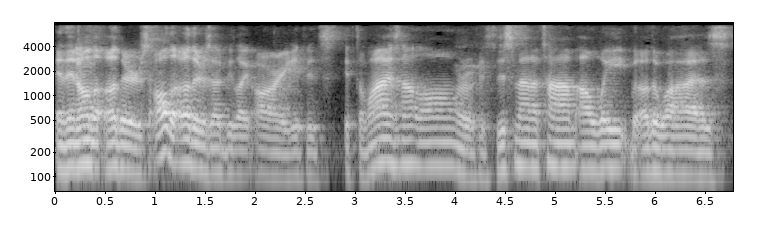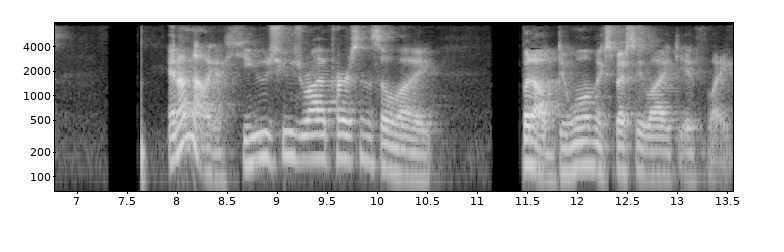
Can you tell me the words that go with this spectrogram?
And then all the others, all the others, I'd be like, all right, if it's if the line's not long or if it's this amount of time, I'll wait. But otherwise, and I'm not like a huge, huge ride person, so like, but I'll do them, especially like if like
